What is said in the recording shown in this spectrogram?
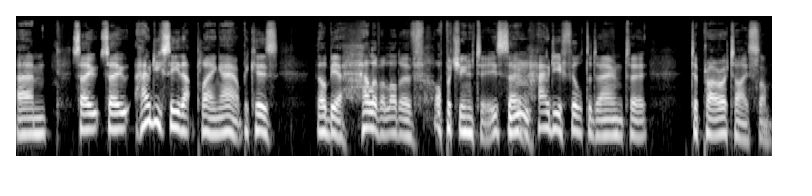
Um, so so how do you see that playing out? Because there'll be a hell of a lot of opportunities. So, mm. how do you filter down to to prioritise some?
